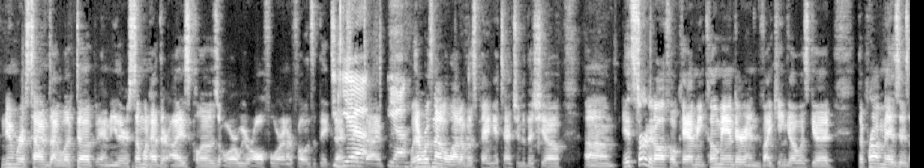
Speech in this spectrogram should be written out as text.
numerous times I looked up and either someone had their eyes closed or we were all four on our phones at the exact Yeah. same time. yeah, Well, there was not a lot of us paying attention to this show. Um, it started off okay. I mean, Commander and Vikingo was good. The problem is, is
